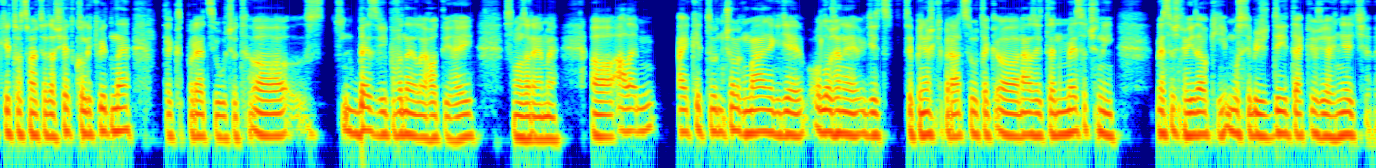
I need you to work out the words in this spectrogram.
keď to chceme teda všetko likvidné, tak sporiať si účet. Uh, bez výpovednej lehoty, hej, samozrejme. Uh, ale aj keď tu človek má niekde odložené, kde tie peniažky pracujú, tak uh, naozaj ten mesačný, mesačné výdavky musí byť vždy také, že hneď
